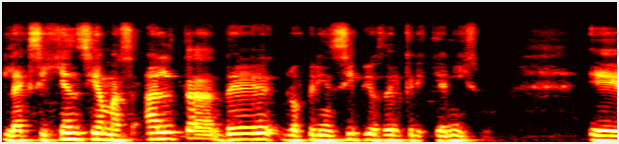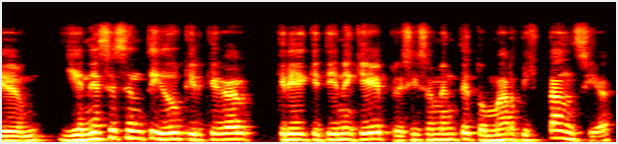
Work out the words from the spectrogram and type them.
la exigencia más alta de los principios del cristianismo. Eh, y en ese sentido, Kierkegaard cree que tiene que precisamente tomar distancia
